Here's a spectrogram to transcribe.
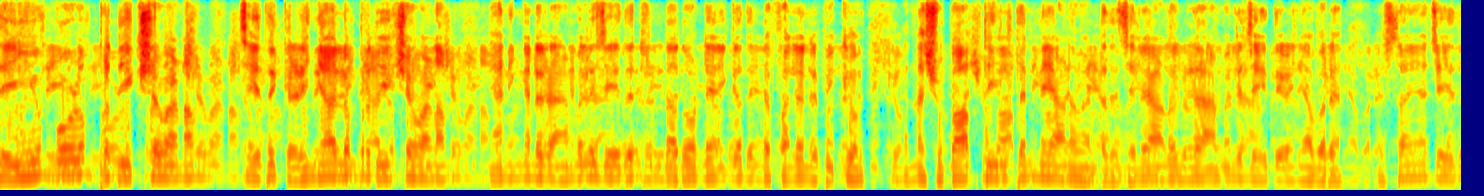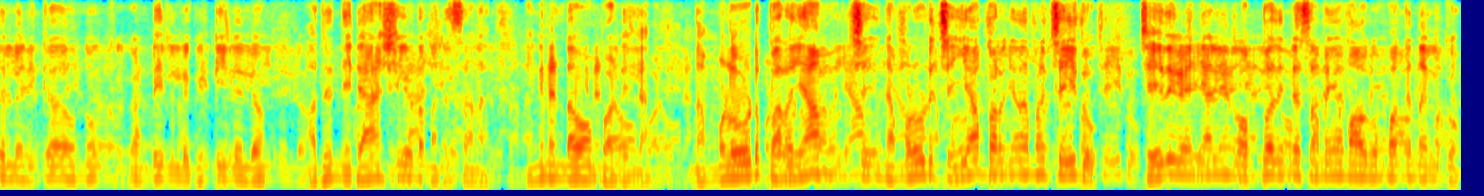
ചെയ്യുമ്പോഴും പ്രതീക്ഷ വേണം. ചെയ്ത് കഴിഞ്ഞാലും പ്രതീക്ഷ വേണം. ഞാൻ ഇങ്ങനെ ഒരു അമൽ ചെയ്തിട്ടുണ്ട്. അതുകൊണ്ട് എനിക്ക് അതിന്റെ ഫലം ലഭിക്കും എന്ന ശുഭാപ്തിയിൽ തന്നെയാണ് വേണ്ടത്. ചില ആളുകൾ അമൽ ചെയ്തു കഴിഞ്ഞാൽ പറയാം ഞാൻ ചെയ്തല്ലോ. എനിക്ക് ഒന്നും കണ്ടില്ലല്ലോ കിട്ടിയില്ലല്ലോ. അത് നിരാശയുടെ മനസ്സാണ്. അങ്ങനെ ഉണ്ടാവാൻ പാടില്ല. നമ്മളോട് പറയാൻ നമ്മളോട് ചെയ്യാൻ പറഞ്ഞ് നമ്മൾ ചെയ്തു. ചെയ്തു കഴിഞ്ഞാൽ റബ്ബ് അതിന്റെ സമയമാകുമ്പോൾ അങ്ങ് നൽകും.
